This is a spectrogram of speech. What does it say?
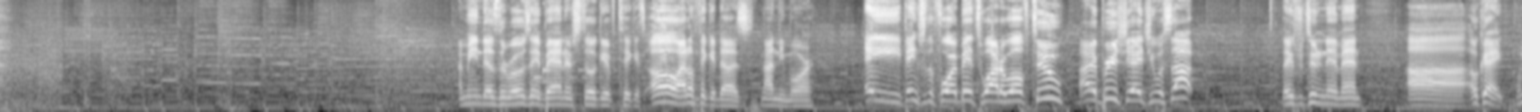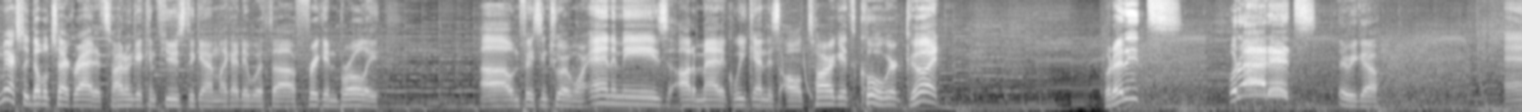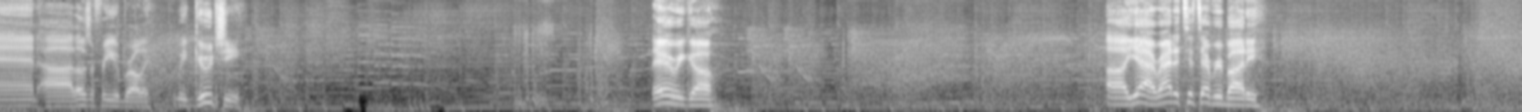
I mean, does the Rose banner still give tickets? Oh, I don't think it does. Not anymore. Hey, thanks for the four bits, Waterwolf 2. I appreciate you. What's up? Thanks for tuning in, man. Uh, okay, let me actually double check Raditz so I don't get confused again like I did with uh, friggin' Broly. Uh, when facing two or more enemies, automatic weekend is all targets. Cool, we're good. We're at it. We're at it. There we go. And uh, those are for you, Broly. We Gucci. There we go. Uh, yeah, Raditz everybody.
